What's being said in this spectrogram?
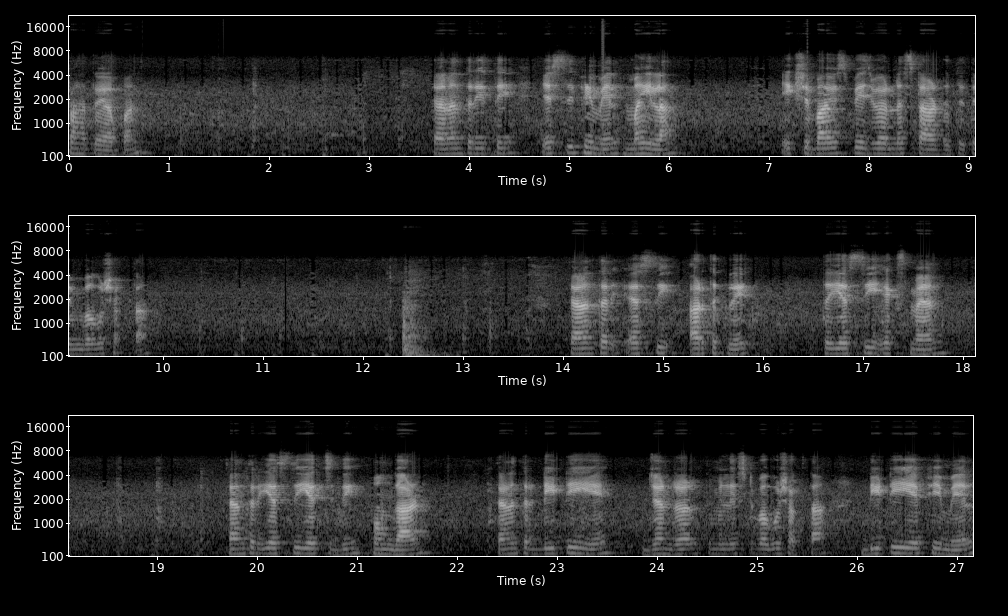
पाहतोय आपण. त्यानंतर इथे एस सी फिमेल महिला. एकशे बावीस पेज वरनं स्टार्ट होते तुम्ही बघू शकता. त्यानंतर एस सी अर्थक्वेक तर एस सी एक्समॅन त्यानंतर S C H D home guard त्यानंतर डी टी ए जनरल तुम्ही लिस्ट बघू शकता. डी टी ए फिमेल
